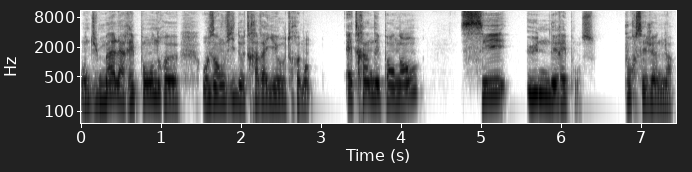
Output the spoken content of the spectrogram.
ont du mal à répondre euh, aux envies de travailler autrement. Être indépendant, c'est une des réponses pour ces jeunes-là.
